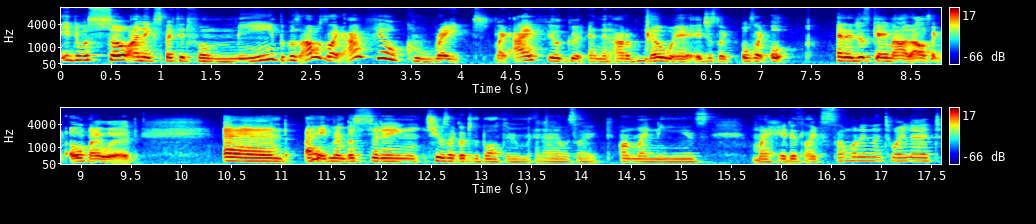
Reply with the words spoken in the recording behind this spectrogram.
it was so unexpected for me because i was like i feel great like i feel good and then out of nowhere it just like it was like oh and it just came out. I was like, oh my word. And I remember sitting, she was like, go to the bathroom. And I was like, on my knees. My head is like someone in the toilet.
